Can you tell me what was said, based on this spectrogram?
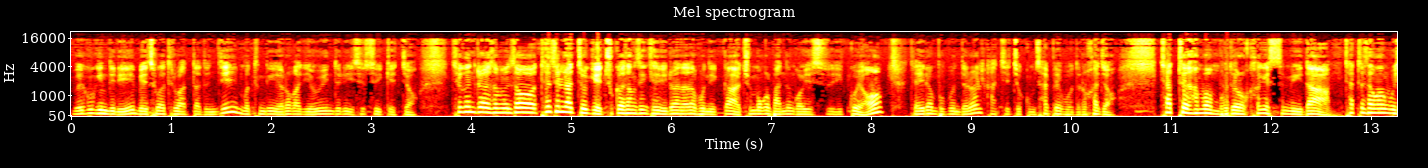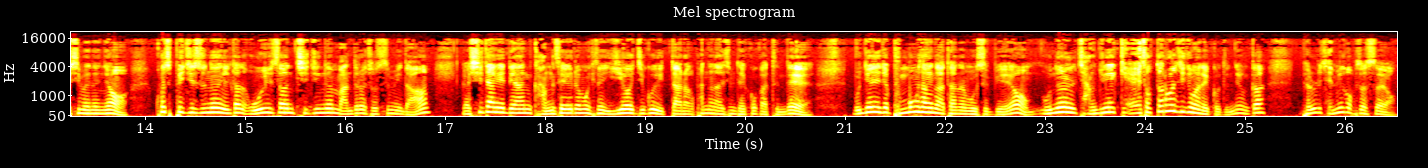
외국인들이 매수가 들어왔다든지 뭐 등등 여러 가지 요인들이 있을 수 있겠죠. 최근 들어서면서 테슬라 쪽에 주가 계속 일어나다 보니까 주목을 받는 것일 수 있고요. 자 이런 부분들을 같이 조금 살펴보도록 하죠. 차트 한번 보도록 하겠습니다. 차트 상황 보시면은요. 코스피 지수는 일단 5일선 지지는 만들어줬습니다. 그러니까 시장에 대한 강세 흐름은 계속 이어지고 있다라고 판단하시면 될 것 같은데 문제는 이제 분봉상이 나타나는 모습이에요. 오늘 장중에 계속 떨어지기만 했거든요. 그러니까 별로 재미가 없었어요.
